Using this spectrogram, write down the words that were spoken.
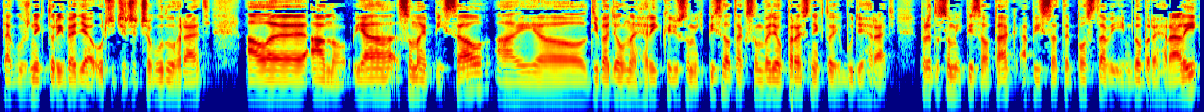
tak už niektorí vedia určite, čo budú hrať. Ale áno, ja som aj písal, aj e, divadelné hry, keď už som ich písal, tak som vedel presne, kto ich bude hrať. Preto som ich písal tak, aby sa tie postavy im dobre hrali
